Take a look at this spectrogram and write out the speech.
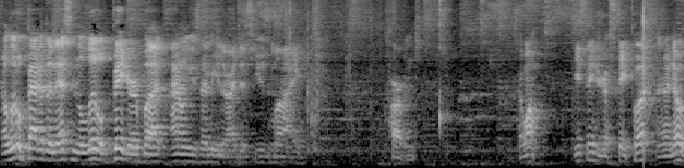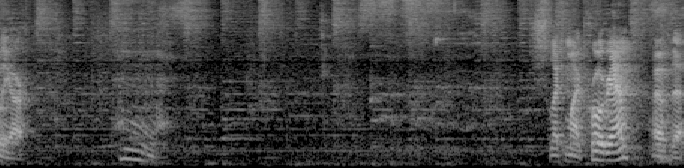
a little better than this and a little bigger, but I don't use them either. I just use my carbons. So I want, these things are gonna stay put, and I know they are. Hmm. Select my program of the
